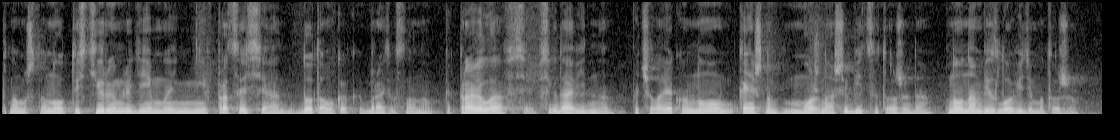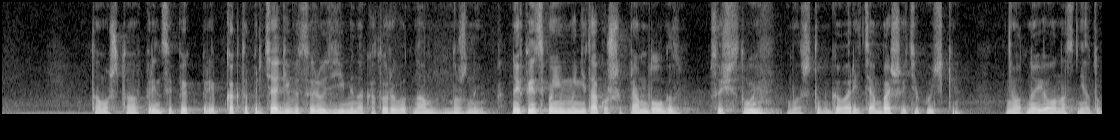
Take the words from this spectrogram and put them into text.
потому что ну, тестируем людей мы не в процессе, а до того, как брать в основном. Как правило, все, всегда видно по человеку. Но, конечно, можно ошибиться тоже, да. Но нам везло, видимо, тоже. Потому что, в принципе, как-то притягиваются люди, именно которые вот нам нужны. Ну и, в принципе, мы не так уж и прям долго существуем, вот, чтобы говорить о большой текучке. Вот, но ее у нас нету.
